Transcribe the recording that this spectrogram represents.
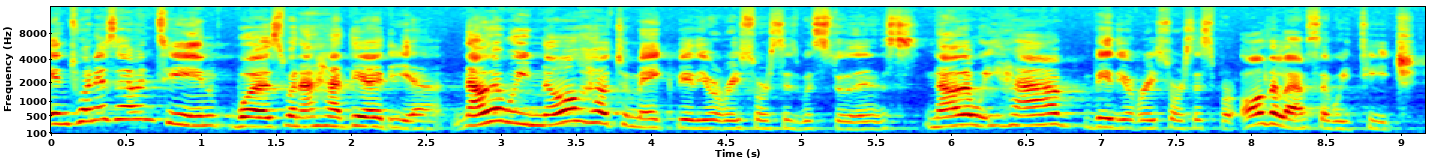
in 2017 was when I had the idea, now that we know how to make video resources with students, now that we have video resources for all the labs that we teach,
